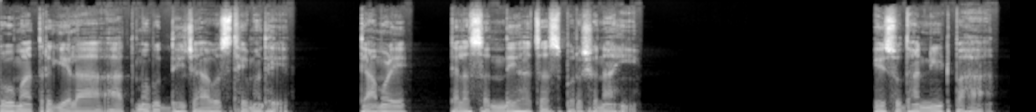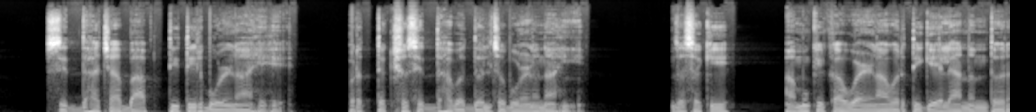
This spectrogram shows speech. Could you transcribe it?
तो मात्र गेला आत्मबुद्धीच्या अवस्थेमध्ये. त्यामुळे त्याला संदेहाचा स्पर्श नाही. हे सुद्धा नीट पहा. सिद्धाच्या बाबतीतील बोलणं आहे हे. प्रत्यक्ष सिद्धाबद्दलचं बोलणं नाही. जसं की अमुक एका वळणावरती गेल्यानंतर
